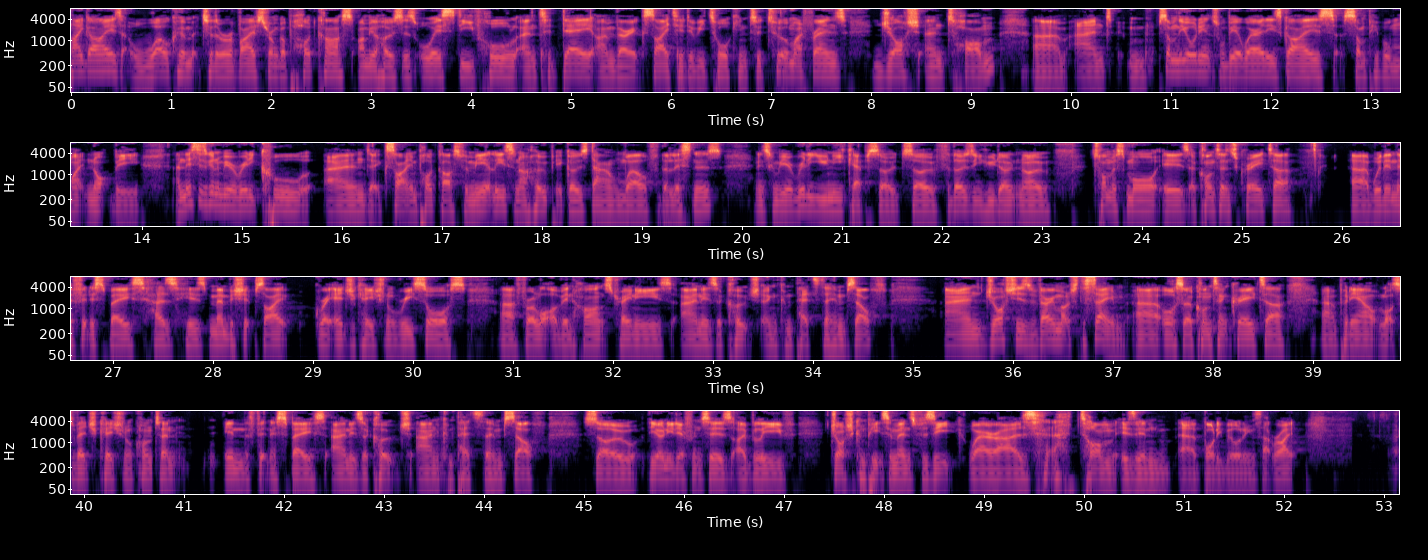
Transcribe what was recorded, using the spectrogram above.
Hi, guys. Welcome to the Revive Stronger podcast. I'm your host, as always, Steve Hall. And today I'm very excited to be talking to two of my friends, Josh and Tom. Um, and some of the audience will be aware of these guys. Some people might not be. And this is going to be a really cool and exciting podcast for me, at least. And I hope it goes down well for the listeners. And it's going to be a really unique episode. So, for those of you who don't know, Thomas Moore is a content creator. Uh, within the fitness space, has his membership site great educational resource uh, for a lot of enhanced trainees and is a coach and competitor himself. And Josh is very much the same, uh, also a content creator, uh, putting out lots of educational content in the fitness space and is a coach and competitor himself. So the only difference is, I believe, Josh competes in men's physique, whereas Tom is in uh, bodybuilding. Is that right?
